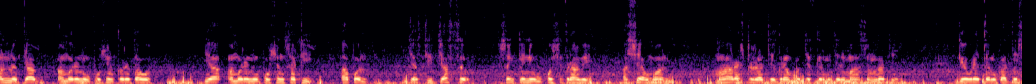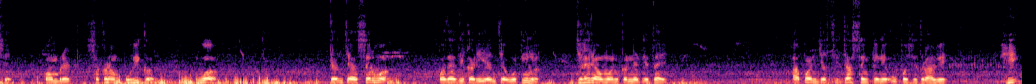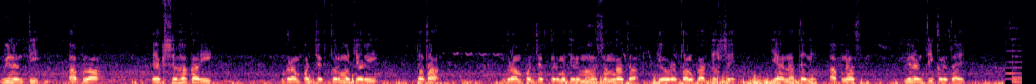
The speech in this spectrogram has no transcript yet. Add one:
अन्न त्याग आमरण उपोषण करत आहोत. या आमरण उपोषणसाठी आपण जास्तीत जास्त संख्येने उपस्थित राहावे असे आव्हान महाराष्ट्र राज्य ग्रामपंचायत कर्मचारी महासंघाचे गेवराई तालुका अध्यक्ष कॉम्रेड सकाराम पोहीकर व त्यांच्या सर्व पदाधिकारी यांच्या वतीनं जाहीर आवाहन करण्यात येत आहे. आपण जास्तीत जास्त संख्येने उपस्थित राहावे. ही विनंती आपला एक सहकारी ग्रामपंचायत कर्मचारी तथा ग्रामपंचायत कर्मचारी महासंघाचा गेवरा तालुका अध्यक्ष या नात्याने आपणास विनंती करत आहे.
